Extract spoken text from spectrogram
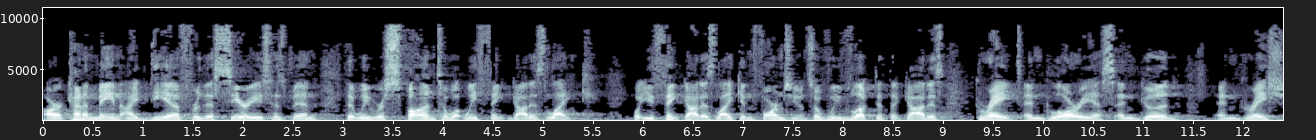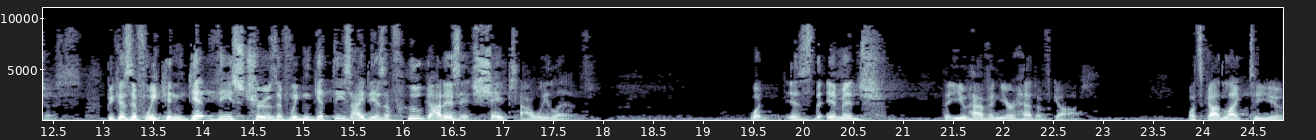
Our kind of main idea for this series has been that we respond to what we think God is like. What you think God is like informs you. And so we've looked at that God is great and glorious and good and gracious. Because if we can get these truths, if we can get these ideas of who God is, it shapes how we live. What is the image that you have in your head of God? What's God like to you?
